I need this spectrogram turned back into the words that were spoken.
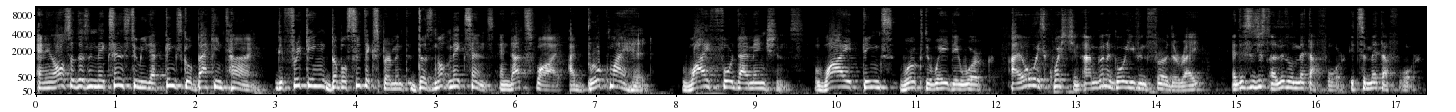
And it also doesn't make sense to me that things go back in time. The freaking double slit experiment does not make sense. And that's why I broke my head why four dimensions? Why things work the way they work? I always question, I'm gonna go even further, right? And this is just a little metaphor. It's a metaphor.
